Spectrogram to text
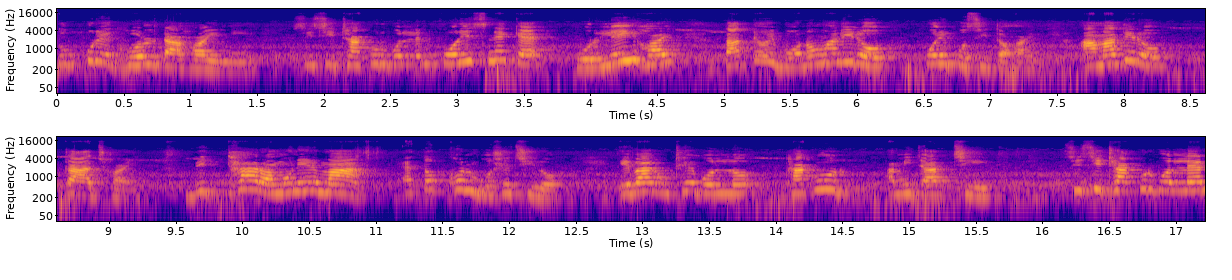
দুপুরে ঘোলটা হয়নি। শ্রী ঠাকুর বললেন, করিস নে কে করলেই হয়। তাতে ওই বনমালীরও পরিপোষিত হয়। আমাদেরও কাজ হয়। বৃদ্ধা রমণের মা এতক্ষণ বসেছিল। এবার উঠে বলল, ঠাকুর, আমি যাচ্ছি। শ্রী ঠাকুর বললেন,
